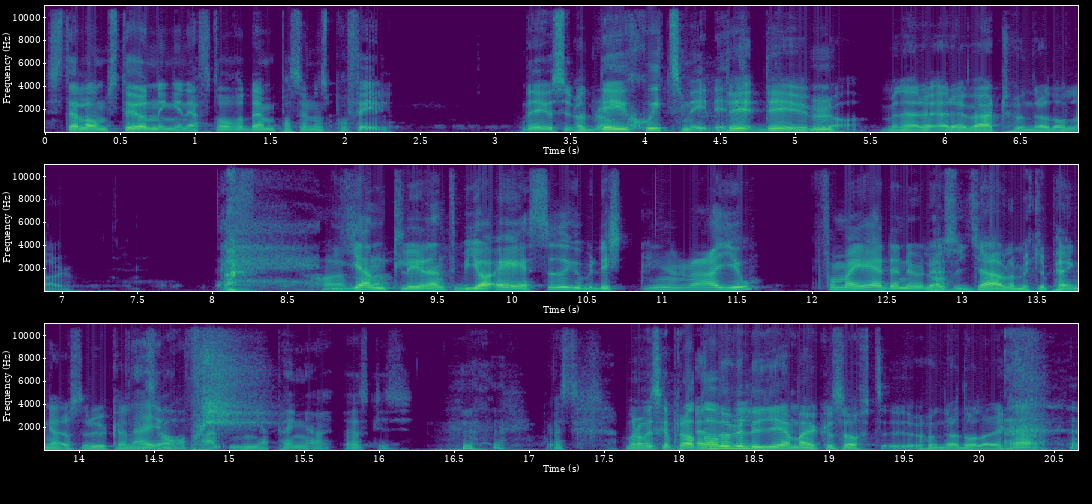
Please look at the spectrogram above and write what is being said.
ställa om styrningen efter den personens profil. Det är ju superbra. Det är ju skitsmidigt. Det, det är ju Mm. bra. Men är det, är det värt 100 dollar? Egentligen inte, jag är sugen på det. Jo, för mig är det nu Du det. har så jävla mycket pengar så du kan Nej, liksom... jag har fan inga pengar. Jag ska... jag ska... Men om vi ska prata Ändå om... vill du ge Microsoft 100 dollar extra. Ja.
